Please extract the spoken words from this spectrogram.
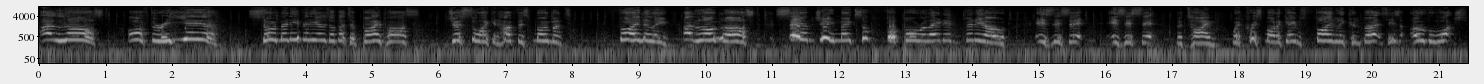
At last! After a year! So many videos I've had to bypass just so I can have this moment. Finally, at long last, CMG makes a football related video. Is this it? Is this it? The time where Chrismada Games finally converts his Overwatch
